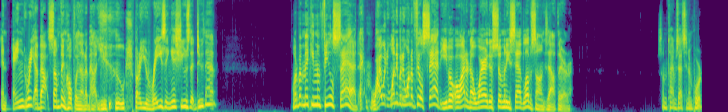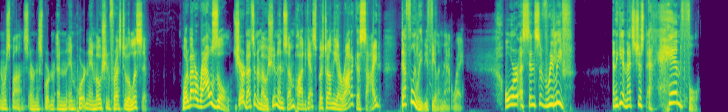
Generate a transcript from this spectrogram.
and angry about something? Hopefully, not about you, but are you raising issues that do that? What about making them feel sad? Why would anybody want to feel sad, Evo? Oh, I don't know. Why are there so many sad love songs out there? Sometimes that's an important response or an important, an important emotion for us to elicit. What about arousal? Sure, that's an emotion, and some podcasts, especially on the erotica side, definitely leave you feeling that way. Or a sense of relief. And again, that's just a handful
